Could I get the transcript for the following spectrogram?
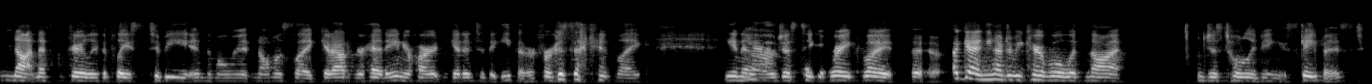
not necessarily the place to be in the moment and almost like get out of your head and your heart and get into the ether for a second like you know yeah. just take a break but uh, again you have to be careful with not just totally being escapist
